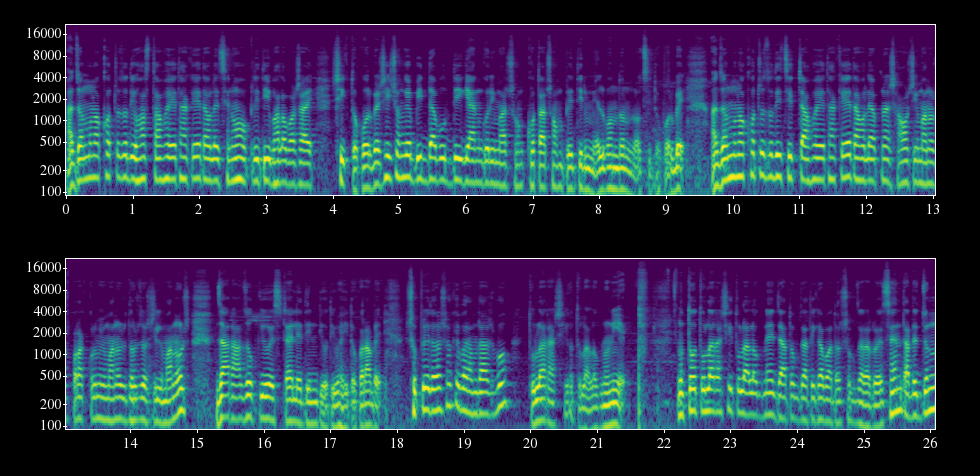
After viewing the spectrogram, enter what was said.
আর জন্ম নক্ষত্র যদি হস্তা হয়ে থাকে, তাহলে স্নেহ, প্রীতি, ভালোবাসায় সিক্ত করবে। সেই সঙ্গে বিদ্যা, বুদ্ধি, জ্ঞান গরিমার সক্ষতা সম্প্রীতির মেলবন্ধন রচিত করবে। আর জন্ম নক্ষত্র যদি চিত্রা হয়ে থাকে, তাহলে আপনার সাহসী মানুষ, পরাক্রমী মানুষ, ধৈর্যশীল মানুষ, যা রাজকীয় স্টাইলে দিনটি অতিবাহিত করাবে। সুপ্রিয় দর্শক, এবার আমরা আসব তুলা রাশি ও তুলা লগ্ন নিয়ে। তো তুলা রাশি তুলা লগ্নে জাতক, জাতিকা বা দর্শক যারা রয়েছেন, তাদের জন্য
